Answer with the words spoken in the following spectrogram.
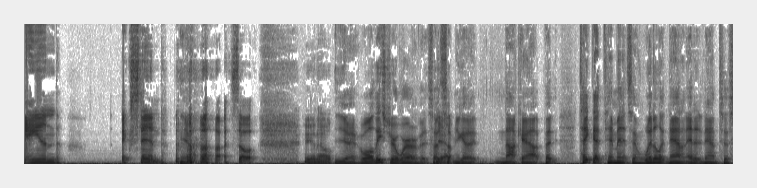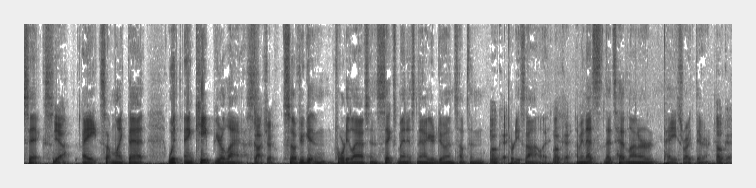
and extend. Yeah. so, you know, Yeah, well, at least you're aware of it, so it's Yeah. something you got to knock out. But take that ten minutes and whittle it down and edit it down to six, Yeah. eight, something like that, with and keep your laughs. Gotcha. So if you're getting forty laughs in six minutes, now you're doing something Okay. pretty solid. Okay. I mean that's that's headliner pace right there. okay,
